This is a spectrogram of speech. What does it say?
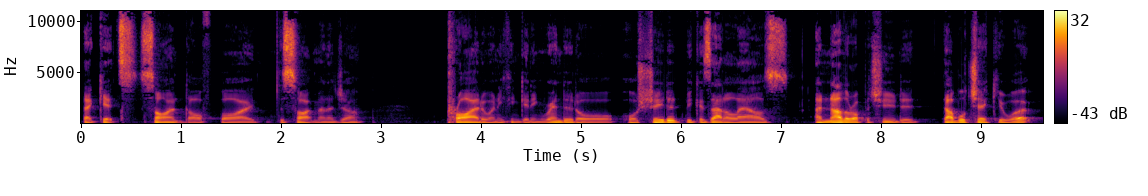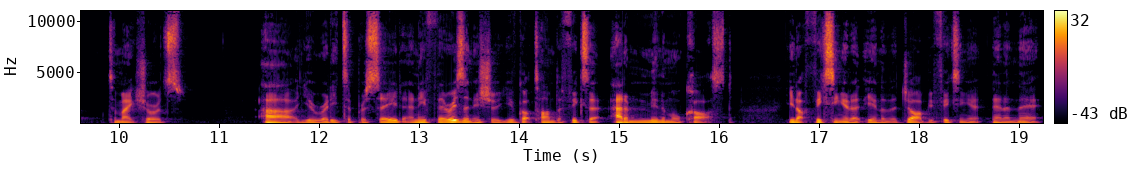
that gets signed off by the site manager prior to anything getting rendered or, or sheeted because that allows another opportunity to double check your work to make sure it's uh, you're ready to proceed. And if there is an issue, you've got time to fix it at a minimal cost. You're not fixing it at the end of the job, you're fixing it then and there.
